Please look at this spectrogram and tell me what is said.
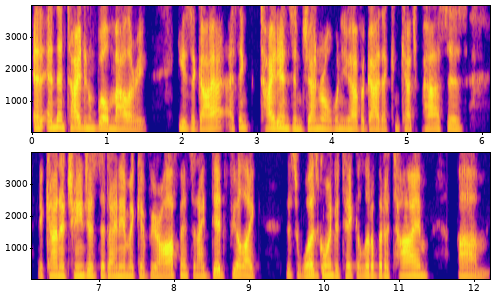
and, and then tight end Will Mallory. He's a guy, I think tight ends in general, when you have a guy that can catch passes, it kind of changes the dynamic of your offense. And I did feel like this was going to take a little bit of time, um,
